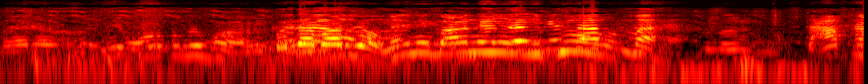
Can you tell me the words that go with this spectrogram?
બહાર જાઓ. નહીં બહાર નહીં તાપમાં તાપ તો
